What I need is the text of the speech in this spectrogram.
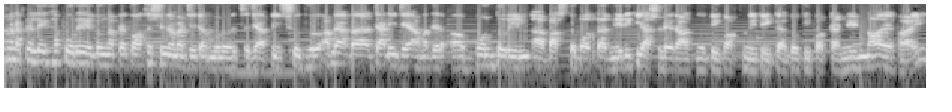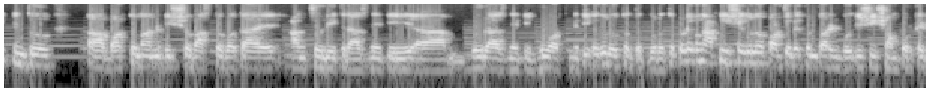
আপনার লেখা পড়ে এবং আপনার কথা শুনে আমার যেটা মনে হচ্ছে যে আপনি শুধু, আমরা জানি যে আমাদের অভ্যন্তরীণ বাস্তবতার নিরিখই আসলে রাজনৈতিক, অর্থনৈতিক গতিপথটা নির্ণয় হয়, কিন্তু বর্তমান বিশ্ব বাস্তবতায় আঞ্চলিক রাজনীতি ভূ রাজনীতি ভূ অর্থনীতি এগুলো অত্যন্ত গুরুত্বপূর্ণ এবং আপনি সেগুলো পর্যবেক্ষণ করেন বৈদেশিক সম্পর্কের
